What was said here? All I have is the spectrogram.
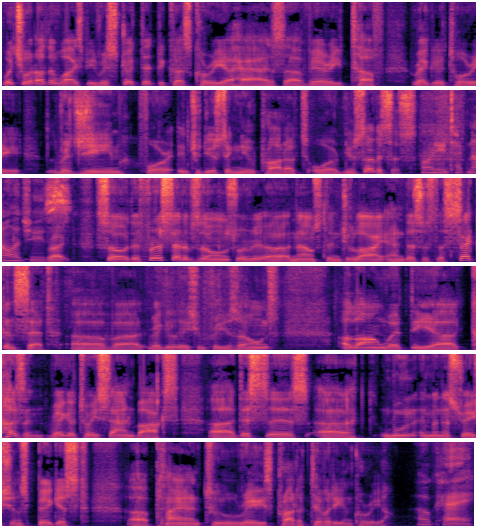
which would otherwise be restricted because Korea has a very tough regulatory regime for introducing new products or new services. Or new technologies. Right. So the first set of zones were uh, announced in July, and this is the second set of uh, regulation free zones along with the uh, cousin regulatory sandbox. Uh, this is uh, Moon administration's biggest uh, plan to raise productivity in Korea. Okay.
